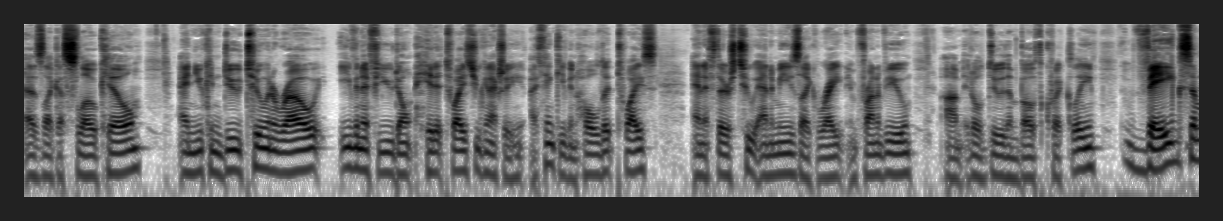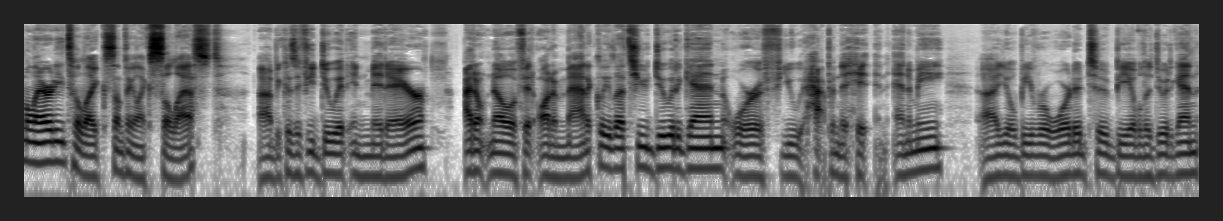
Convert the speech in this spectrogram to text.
as like a slow kill. And you can do two in a row. Even if you don't hit it twice, you can actually, I think, even hold it twice and if there's two enemies like right in front of you, um, it'll do them both quickly. Vague similarity to like something like Celeste, uh, because if you do it in midair, I don't know if it automatically lets you do it again or if you happen to hit an enemy uh, you'll be rewarded to be able to do it again.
